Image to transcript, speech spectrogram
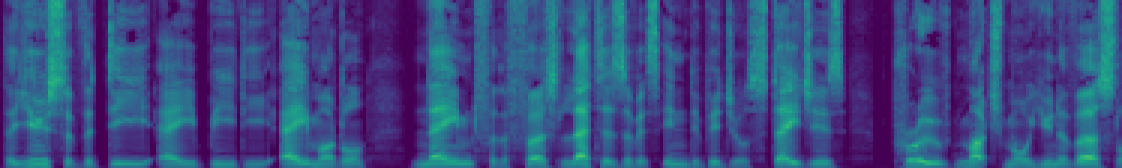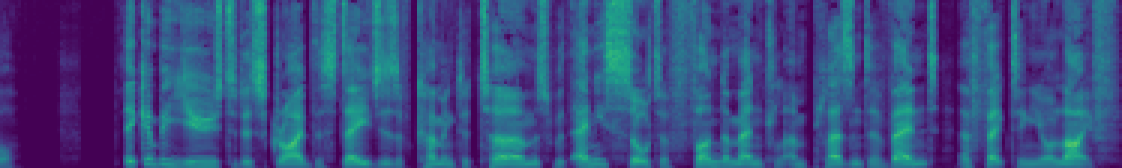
the use of the DABDA model, named for the first letters of its individual stages, proved much more universal. It can be used to describe the stages of coming to terms with any sort of fundamental and pleasant event affecting your life.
